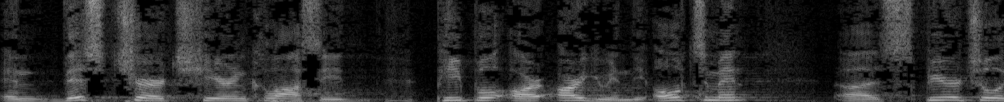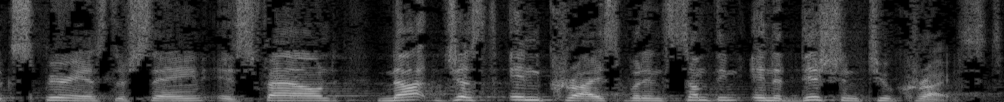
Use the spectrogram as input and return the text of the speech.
in this church here in Colossae, people are arguing. The ultimate uh, spiritual experience, they're saying, is found not just in Christ, but in something in addition to Christ.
